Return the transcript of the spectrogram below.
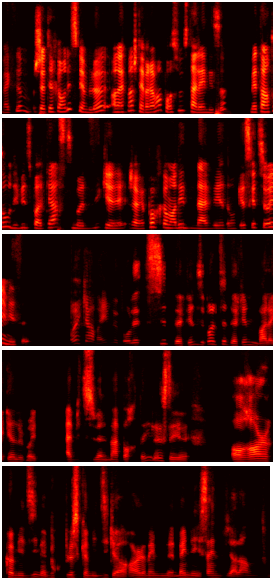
Maxime, je t'ai recommandé ce film-là. Honnêtement, j'étais vraiment pas sûre que t'allais aimer ça. Mais tantôt, au début du podcast, tu m'as dit que j'avais pas recommandé de navet. Donc, est-ce que tu as aimé ça? Oui, quand même. Pour le type de film, c'est pas le type de film vers lequel je vais être habituellement porté. C'est euh, horreur, comédie, mais beaucoup plus comédie que horreur. Même, même les scènes violentes ou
